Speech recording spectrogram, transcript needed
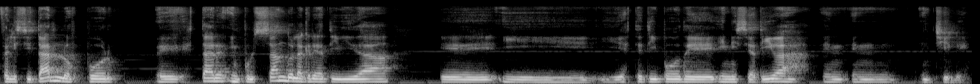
felicitarlos por estar impulsando la creatividad eh, y, este tipo de iniciativas en, Chile.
